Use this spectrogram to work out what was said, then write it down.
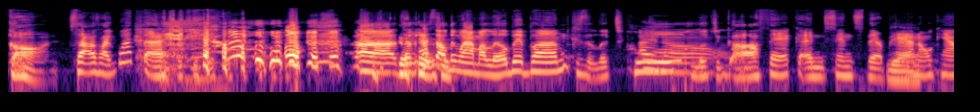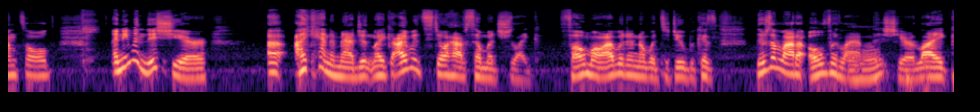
gone. So I was like, "What the?" hell? uh, so that's the only one I'm a little bit bummed because it looked cool, looked gothic, and since their Yeah. panel canceled, and even this year, uh, I can't imagine. Like, I would still have so much like FOMO. I wouldn't know what to do because there's a lot of overlap Mhm. this year. Like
